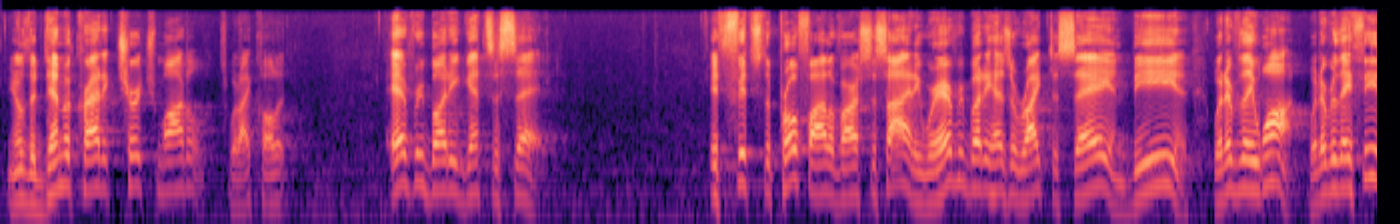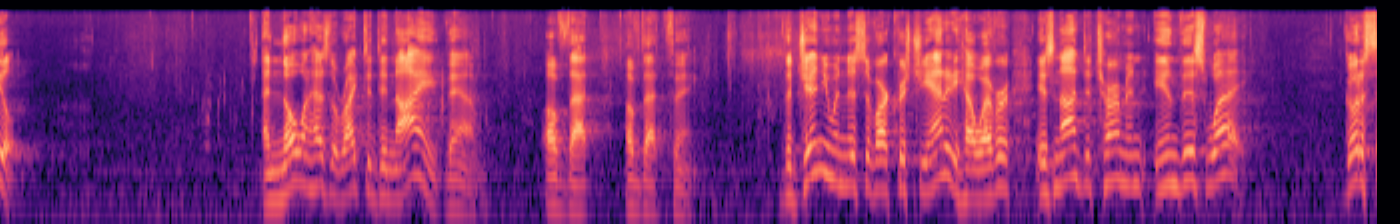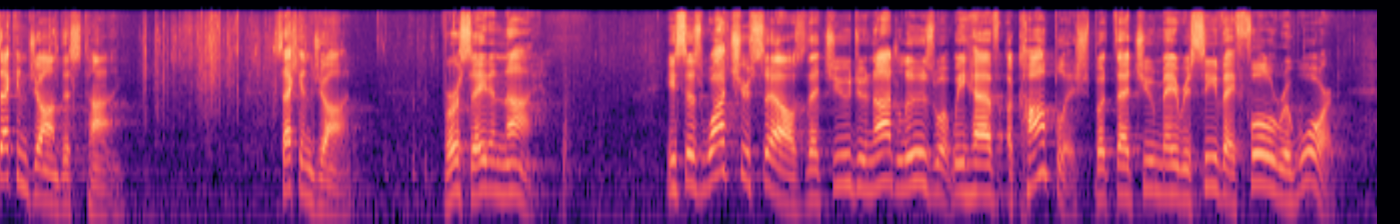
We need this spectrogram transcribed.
You know, the democratic church model, that's what I call it. Everybody gets a say. It fits the profile of our society where everybody has a right to say and be whatever they want, whatever they feel. And no one has the right to deny them of that, of that thing. The genuineness of our Christianity, however, is not determined in this way. Go to 2 John this time. 2 John, verse 8 and 9. He says, watch yourselves that you do not lose what we have accomplished, but that you may receive a full reward.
